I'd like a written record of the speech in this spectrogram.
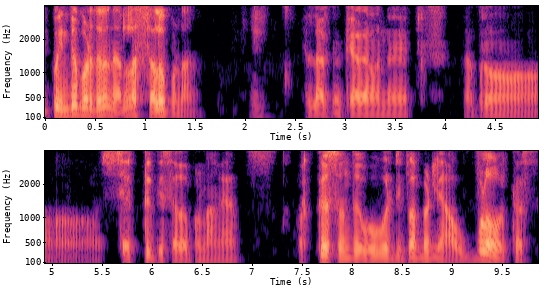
இப்போ இந்த படத்தில் நல்லா செலவு பண்ணாங்க. எல்லாருக்கும் கேரவானு அப்புறம் செட்டுக்கு செலவு பண்ணாங்க. ஒர்க்கர்ஸ் வந்து ஒவ்வொரு டிபார்ட்மெண்ட்லையும் அவ்வளோ ஒர்க்கர்ஸ்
